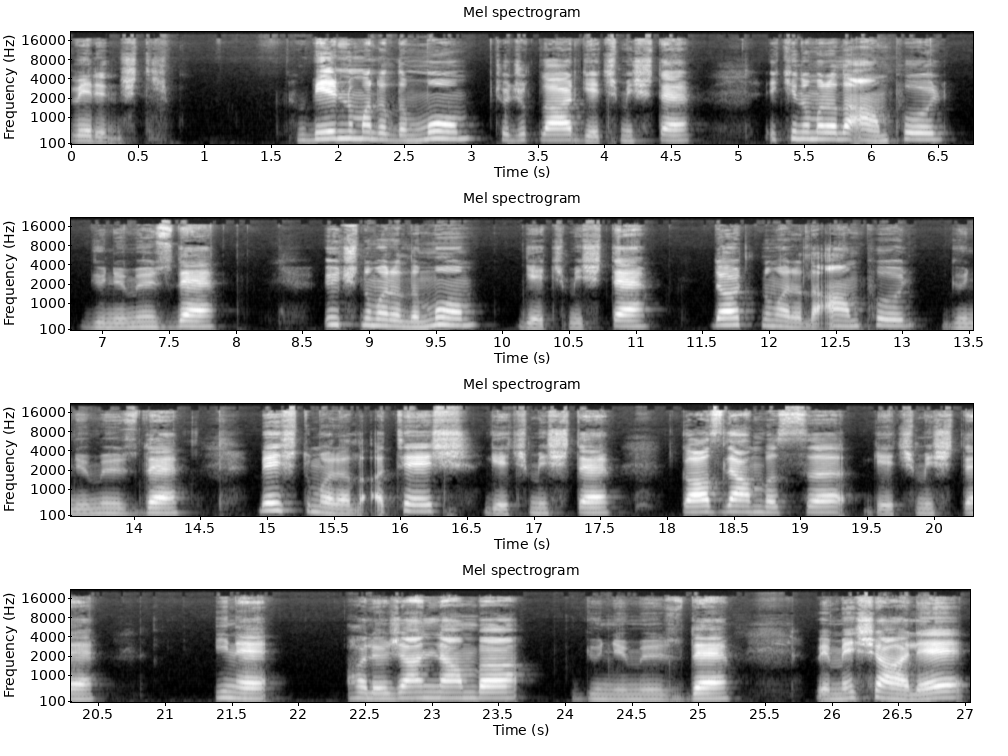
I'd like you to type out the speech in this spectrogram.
verilmiştir? Bir numaralı mum çocuklar geçmişte. 2 numaralı ampul günümüzde. 3 numaralı mum geçmişte. 4 numaralı ampul günümüzde. 5 numaralı ateş geçmişte. Gaz lambası geçmişte. Yine halojen lamba günümüzde ve meşale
